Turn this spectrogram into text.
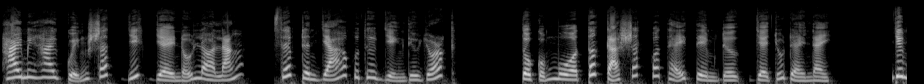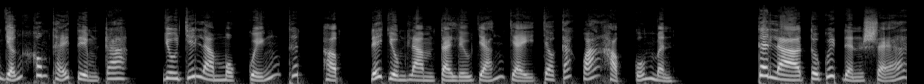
22 quyển sách viết về nỗi lo lắng xếp trên giá của Thư viện New York. Tôi cũng mua tất cả sách có thể tìm được về chủ đề này, nhưng vẫn không thể tìm ra dù chỉ là một quyển thích để dùng làm tài liệu giảng dạy cho các khóa học của mình. Thế là tôi quyết định sẽ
